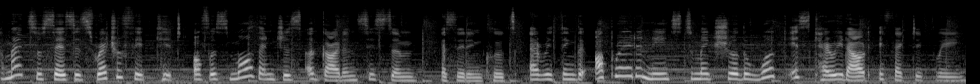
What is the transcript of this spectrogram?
Komatsu says its retrofit kit offers more than just a guidance system, as it includes everything the operator needs to make sure the work is carried out effectively.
